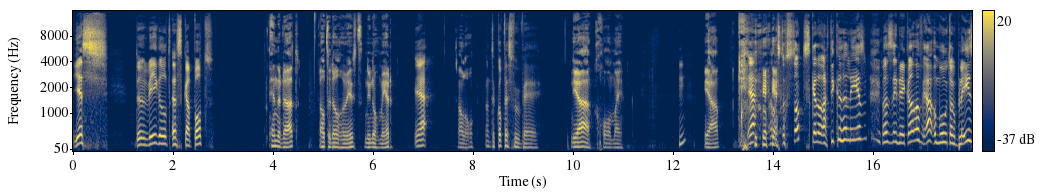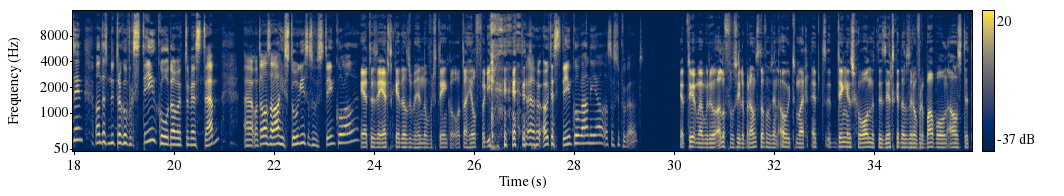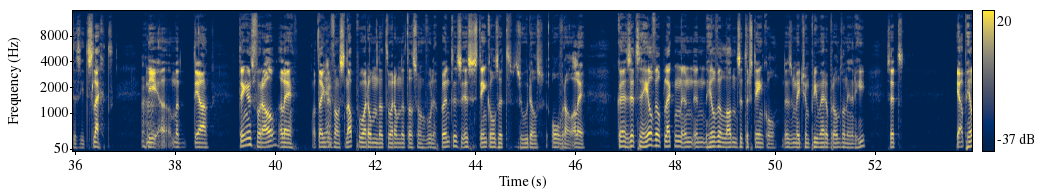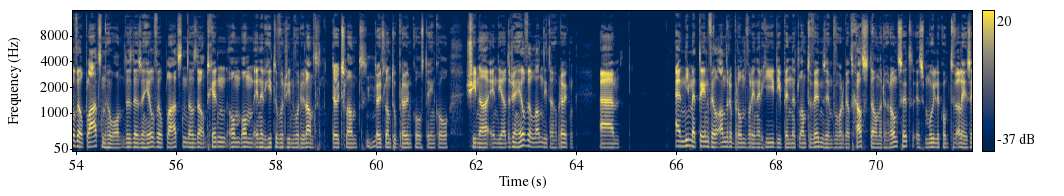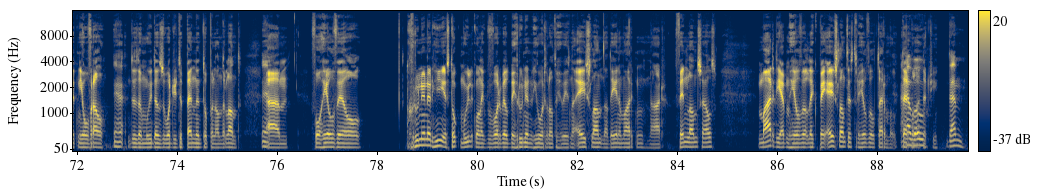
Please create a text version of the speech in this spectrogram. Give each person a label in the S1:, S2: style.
S1: Yes, de wereld is kapot.
S2: Inderdaad. Altijd al geweest. Nu nog meer.
S1: Ja,
S2: Hallo.
S1: want de kop is voorbij.
S2: Ja, gewoon mij.
S1: Hm?
S2: Ja.
S1: Ja, dat is toch zot? Ik heb dat artikel gelezen. Want ze zeiden kan of ja, we mogen toch blij zijn, want het is nu terug over steenkool dat we het tenminste hebben. Eh, want dat was dan wel historisch, dat ze over steenkool hadden.
S2: ja, het is de eerste keer dat ze beginnen over steenkool. Wat dat heel funny
S1: Terwijl, hoe oud is steenkool wel niet al? Dat is toch super oud?
S2: Ja, tuurlijk, maar ik bedoel, alle fossiele brandstoffen zijn oud. Maar het, het ding is gewoon, het is de eerste keer dat ze erover babbelen als dit is iets slecht. Nee, eh, maar ja, het ding is vooral, allee, wat ik
S1: Ja.
S2: ervan snap, waarom dat, waarom dat, dat zo'n gevoelig punt is, is steenkool zit zo goed als overal. Allee, er zitten heel veel plekken, in, in heel veel landen zit er steenkool. Dat is een beetje een primaire bron van energie. Zit ja, op heel veel plaatsen gewoon. Dus dat is in heel veel plaatsen, dat is dat ontginnen om, om energie te voorzien voor uw land. Duitsland, Duitsland doet bruinkool, steenkool, China, India. Er zijn heel veel landen die dat gebruiken. Ehm, en niet meteen veel andere bronnen voor energie die binnen het land te vinden zijn. Bijvoorbeeld gas, dat onder de grond zit, is moeilijk om te... Allee, zit niet overal.
S1: Ja.
S2: Dus dan, moet je, dan word je dependent op een ander land.
S1: Ja.
S2: Ehm, voor heel veel groene energie is het ook moeilijk. Want like bijvoorbeeld bij groene energie wordt er altijd geweest naar IJsland, naar Denemarken, naar Finland zelfs. Maar die hebben heel veel... Like bij IJsland is er heel veel thermal,
S1: Ah,
S2: thermal energy.
S1: Damn.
